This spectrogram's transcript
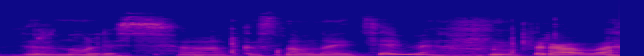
вернулись э, к основной теме права.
